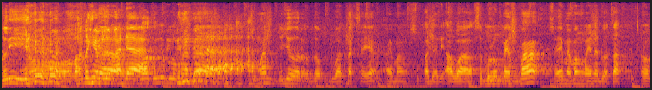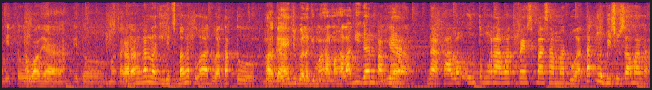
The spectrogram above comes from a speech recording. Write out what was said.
beli. Oh, waktunya Ya, belum ada. Waktunya belum ada. Cuman jujur untuk dua tak saya emang suka dari awal. Sebelum Hmm. Vespa saya memang mainan dua tak. Oh gitu. Awalnya itu makanya Sekarang kan lagi hits banget tuh A dua tak tuh. Harga. Harganya juga lagi mahal-mahal lagi kan partnya. Iya. Nah, kalau untuk merawat Vespa sama dua tak lebih susah mana?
